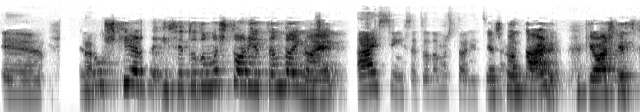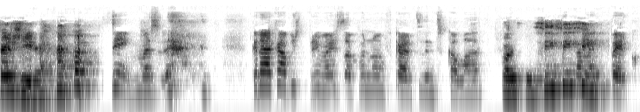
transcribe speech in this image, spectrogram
É... A mão esquerda, isso é toda uma história também, não é? Ai, sim, isso é toda uma história. Queres contar? Que eu acho que é super gira. Sim, mas queria acabo isto primeiro só para não ficar tudo intercalado. Sim, sim, sim. Perco.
